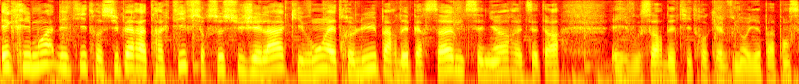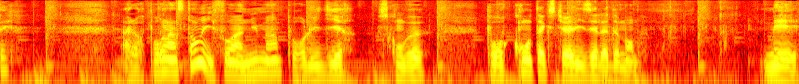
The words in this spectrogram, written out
écris-moi des titres super attractifs sur ce sujet-là qui vont être lus par des personnes seniors, etc. Et il vous sort des titres auxquels vous n'auriez pas pensé. Alors pour l'instant, il faut un humain pour lui dire ce qu'on veut, pour contextualiser la demande. Mais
